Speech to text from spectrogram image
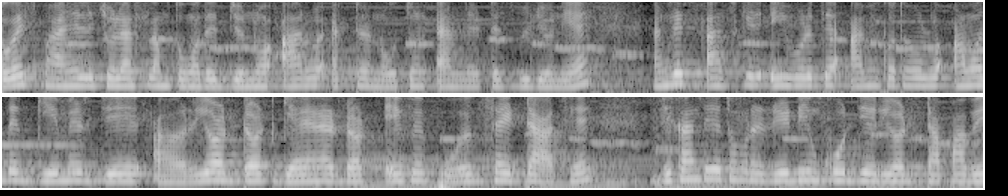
তো গাইস ফাইনালি চলে আসলাম তোমাদের জন্য আরও একটা নতুন অ্যান্ড লেটেস্ট ভিডিও নিয়ে। অ্যান্ড গাইস আজকের এই ভিডিওতে আমি কথা বলব আমাদের গেমের যে রিওয়ার্ড ডট গ্যারেনার ডট এফ এফ ওয়েবসাইটটা আছে, যেখান থেকে তোমরা রেডিম কোড দিয়ে রিওয়ার্ডটা পাবে।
